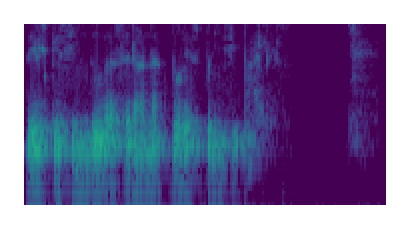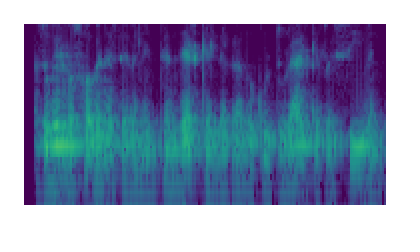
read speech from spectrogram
del que sin duda serán actores principales. A su vez, los jóvenes deben entender que el legado cultural que reciben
